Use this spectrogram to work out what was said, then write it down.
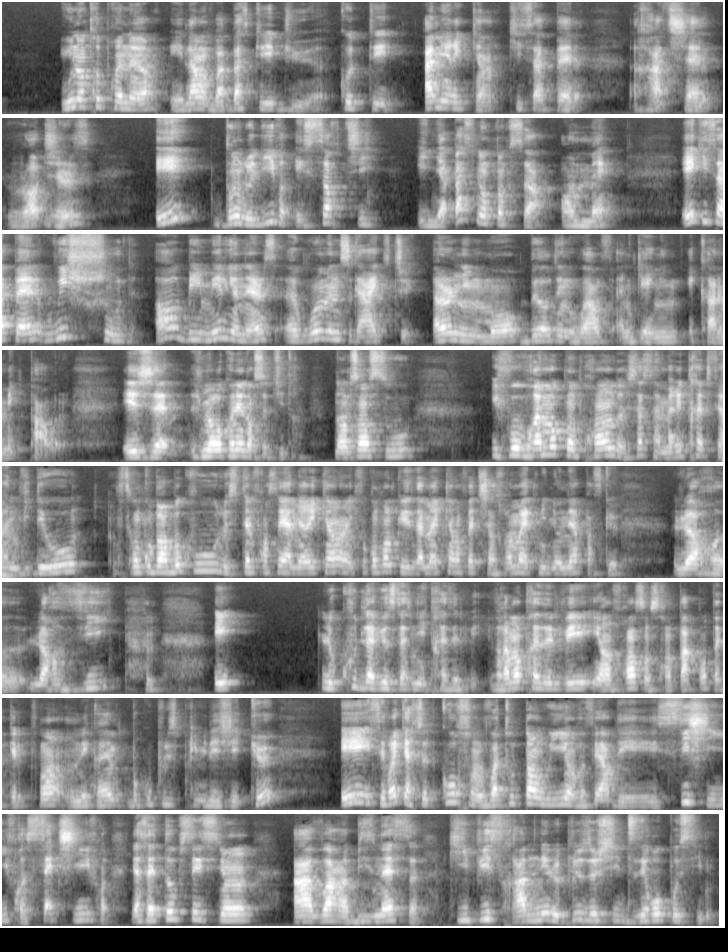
une entrepreneur, et là on va basculer du côté américain, qui s'appelle Rachel Rogers, et dont le livre est sorti il n'y a pas si longtemps que ça, en mai, et qui s'appelle We Should All Be Millionaires, A Woman's Guide to Earning More, Building Wealth and Gaining Economic Power. Et je, je me reconnais dans ce titre, dans le sens où il faut vraiment comprendre, ça, ça mériterait de faire une vidéo, parce qu'on compare beaucoup le système français et américain. Il faut comprendre que les Américains, en fait, cherchent vraiment à être millionnaires parce que leur, euh, leur vie est le coût de la vie aux États-Unis est très élevé, vraiment très élevé. Et en France, on se rend pas compte à quel point on est quand même beaucoup plus privilégié qu'eux. Et c'est vrai a cette course, on le voit tout le temps, oui, on veut faire des 6 chiffres, 7 chiffres. Il y a cette obsession à avoir un business qui puisse ramener le plus de chiffres zéro possible.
